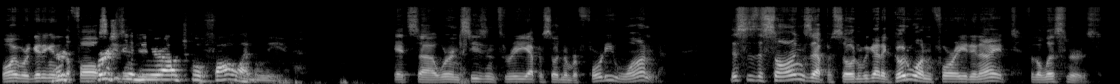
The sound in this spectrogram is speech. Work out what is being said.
Boy, we're getting into the fall First season. of meteorological fall, I believe. It's uh we're in season three, episode number 41. This is the songs episode, and we got a good one for you tonight for the listeners.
